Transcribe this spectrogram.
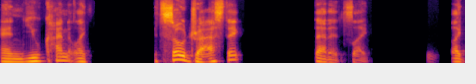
and you kind of like it's so drastic that it's like like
